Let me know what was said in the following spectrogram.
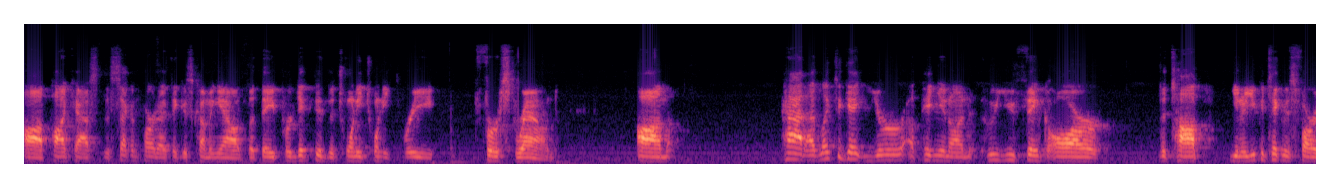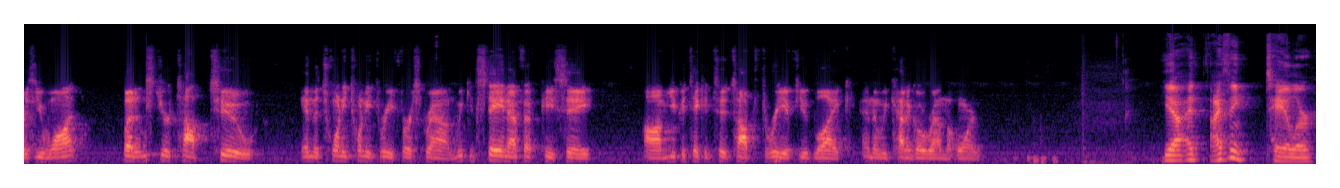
uh, podcast. The second part, I think, is coming out, but they predicted the 2023 first round. Um, Pat, I'd like to get your opinion on who you think are the top. You know, you can take it as far as you want, but at least your top two in the 2023 first round. We could stay in FFPC. Um, you could take it to the top three if you'd like, and then we kind of go around the horn. Yeah, I, I think Taylor,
